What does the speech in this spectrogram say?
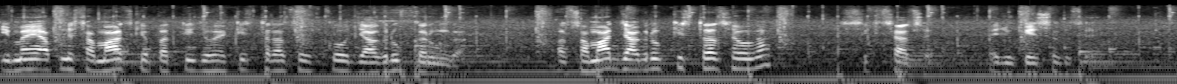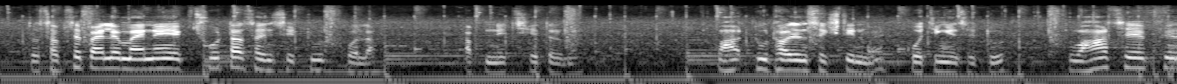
कि मैं अपने समाज के प्रति जो है किस तरह से उसको जागरूक करूँगा और समाज जागरूक किस तरह से होगा? शिक्षा से एजुकेशन से। तो सबसे पहले मैंने एक छोटा सा इंस्टीट्यूट खोला अपने क्षेत्र में। वहाँ 2016 में कोचिंग इंस्टीट्यूट वहाँ से फिर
